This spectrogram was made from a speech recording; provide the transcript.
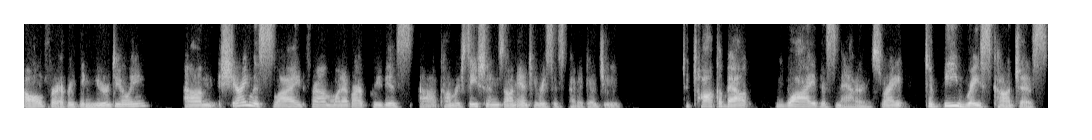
all for everything you're doing. Um, sharing this slide from one of our previous uh, conversations on anti-racist pedagogy to talk about why this matters, right? To be race conscious,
